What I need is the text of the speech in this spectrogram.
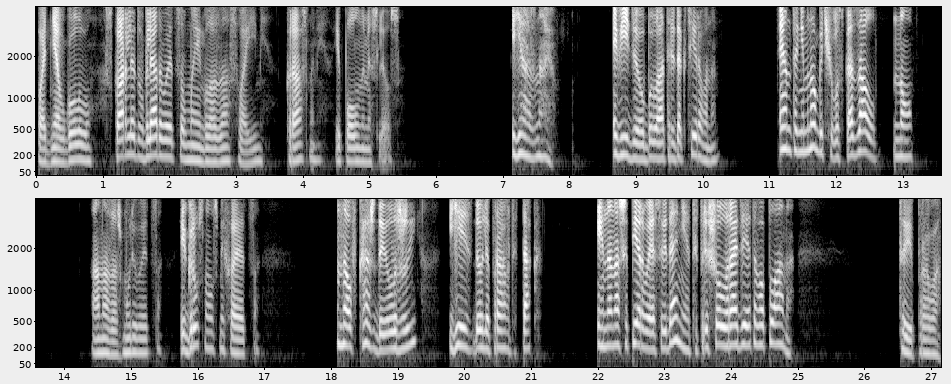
подняв голову, Скарлетт вглядывается в мои глаза своими, красными и полными слез. «Я знаю. Видео было отредактировано, Энто немного чего сказал, но...» Она зажмуривается и грустно усмехается. «Но в каждой лжи есть доля правды, так? И на наше первое свидание ты пришел ради этого плана». «Ты права».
